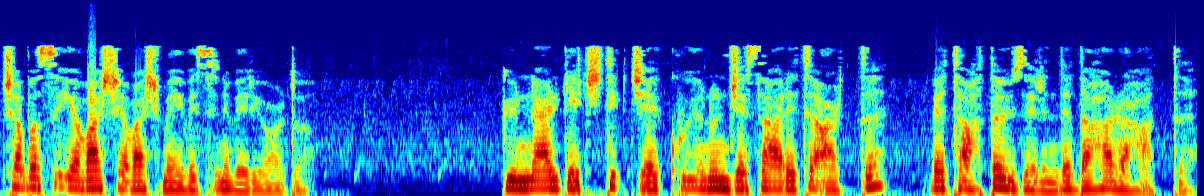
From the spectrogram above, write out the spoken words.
Çabası yavaş yavaş meyvesini veriyordu. Günler geçtikçe kuyunun cesareti arttı ve tahta üzerinde daha rahattı.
